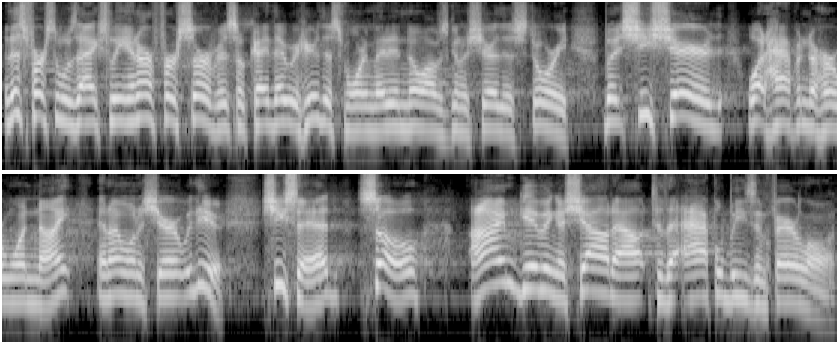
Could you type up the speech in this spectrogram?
This person was actually in our first service, okay? They were here this morning. They didn't know I was going to share this story, but she shared what happened to her one night, and I want to share it with you. She said, So I'm giving a shout out to the Applebee's in Fairlawn.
